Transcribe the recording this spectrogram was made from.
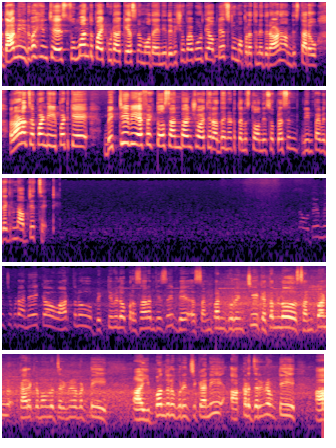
దాన్ని నిర్వహించే సుమంత్ పై కూడా కేసు నమోదైంది. ఇదే విషయంపై పూర్తి అప్డేట్స్ మా ప్రతినిధి రాణా అందిస్తారు. రాణా చెప్పండి ఇప్పటికే బిగ్ టీవీ ఎఫెక్ట్తో సన్బర్న్ షో అయితే రద్దయినట్టు తెలుస్తోంది. సో ప్రసెంట్ దీనిపై మీ దగ్గర ఉన్న అప్డేట్స్ ఏంటి? ఉదయం నుంచి కూడా అనేక వార్తలు బిగ్ టీవీలో ప్రసారం చేసి బే- సన్పన్ గురించి గతంలో సన్పన్ కార్యక్రమంలో జరిగినటువంటి ఆ ఇబ్బందుల గురించి కానీ అక్కడ జరిగినటువంటి ఆ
